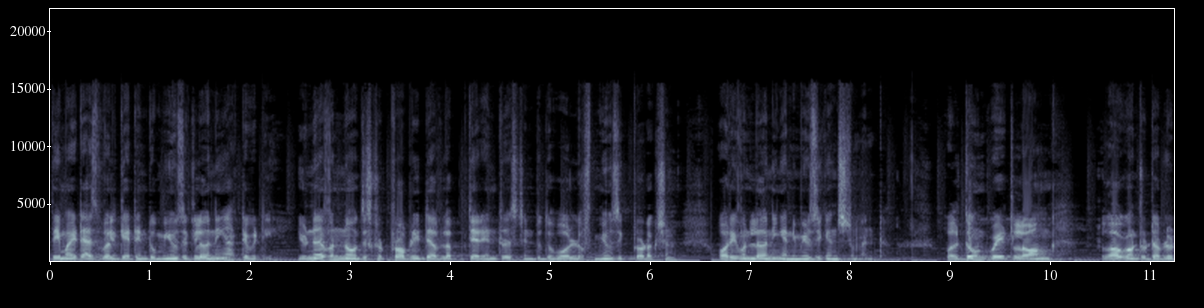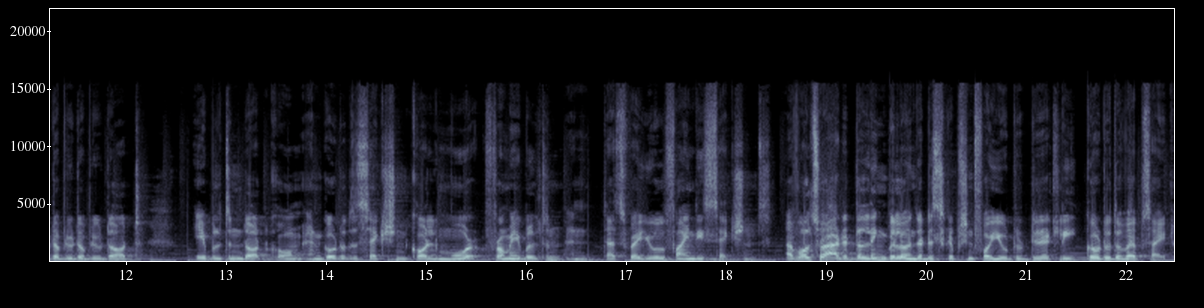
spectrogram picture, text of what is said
They might as well get into music learning activity. You never know, this could probably develop their interest into the world of music production or even learning any music instrument. Well, don't wait long. Log on to www ableton.com and go to the section called more from ableton and that's where you will find these sections i've also added the link below in the description for you to directly go to the website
